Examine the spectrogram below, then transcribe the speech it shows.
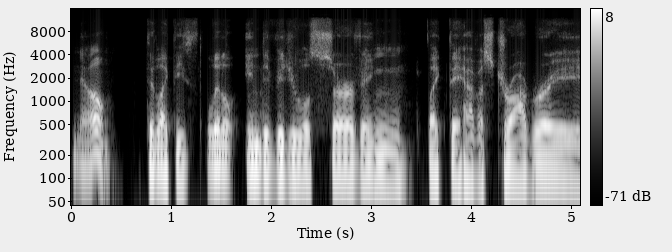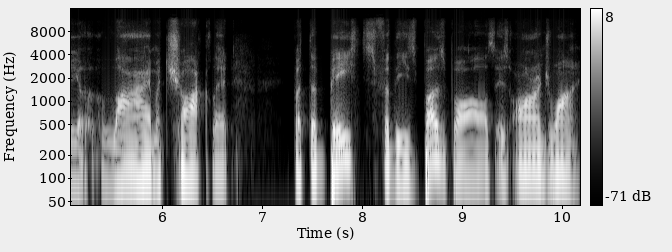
No. They're like these little individual serving. Like they have a strawberry, a lime, a chocolate, but the base for these Buzz Balls is orange wine.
